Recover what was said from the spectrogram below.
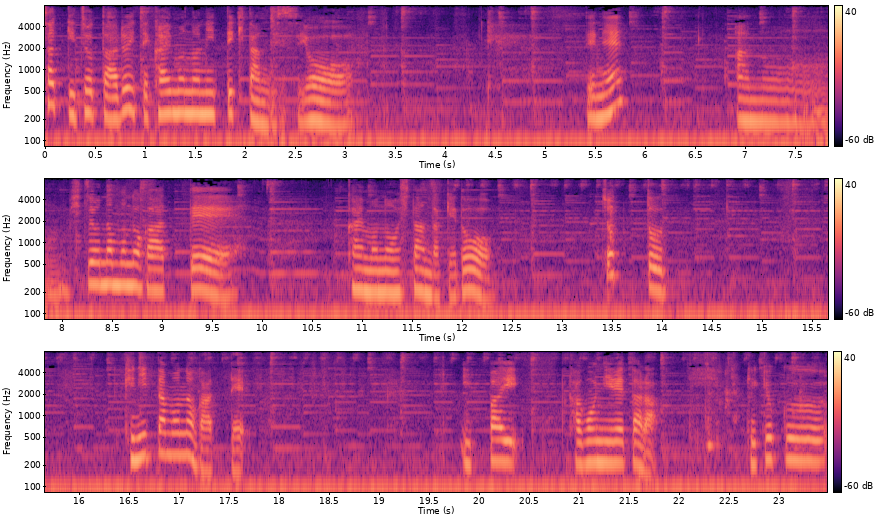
さっきちょっと歩いて買い物に行ってきたんですよ。でねあのー、必要なものがあって買い物をしたんだけどちょっと気に入ったものがあっていっぱいカゴに入れたら結局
